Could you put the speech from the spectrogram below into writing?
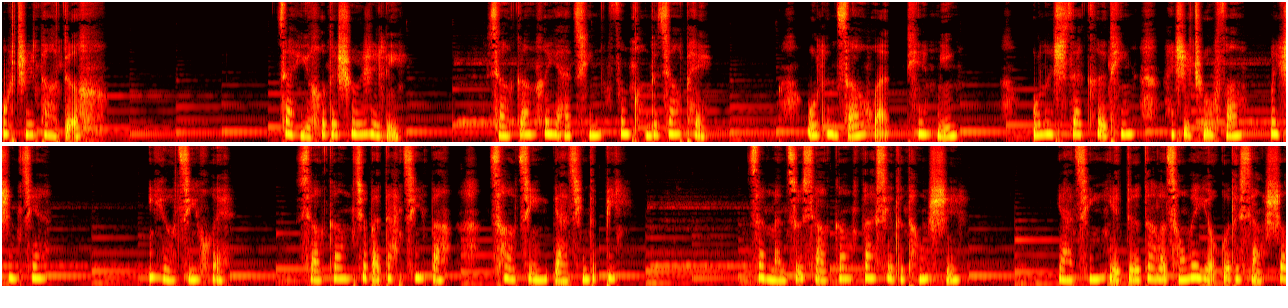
我知道的。”在以后的数日里。小刚和雅琴疯狂的交配，无论早晚天明，无论是在客厅还是厨房、卫生间，一有机会，小刚就把大鸡巴操进雅琴的臂。在满足小刚发泄的同时，雅琴也得到了从未有过的享受，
